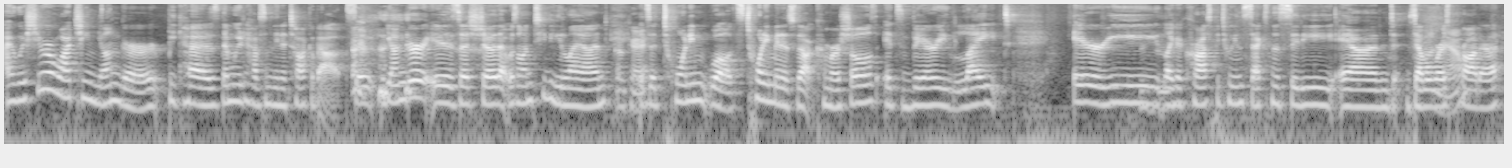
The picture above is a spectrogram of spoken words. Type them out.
I wish you were watching Younger because then we'd have something to talk about. So Younger is a show that was on TV Land. Okay. It's a twenty well, it's twenty minutes without commercials. It's very light. Airy, like a cross between Sex and the City and Devil Wears now? Prada.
